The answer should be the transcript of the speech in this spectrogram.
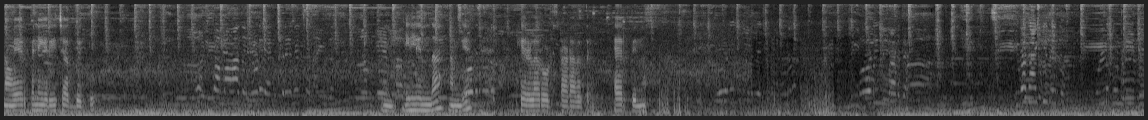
ನಾವು ಏರ್ಪೇನಿಗೆ ರೀಚ್ ಆಗಬೇಕು. ಇಲ್ಲಿಂದ ನಮಗೆ ಕೇರಳ ರೋಡ್ ಸ್ಟಾರ್ಟ್ ಆಗುತ್ತೆ. ಏರ್ ಪಿನ್ ಇವಾಗ ಹಾಕಿರೋದು ಫುಲ್ ಗುಂಡಿ ಇದೆ.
